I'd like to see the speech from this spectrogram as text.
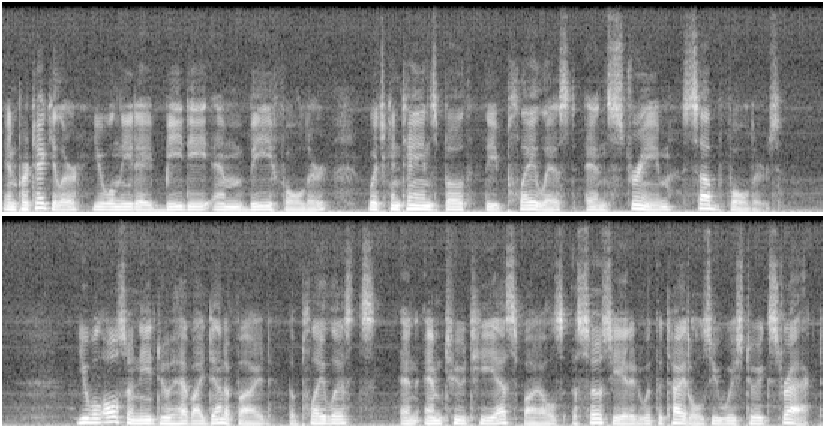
In particular, you will need a BDMV folder which contains both the playlist and stream subfolders. You will also need to have identified the playlists and M2TS files associated with the titles you wish to extract.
